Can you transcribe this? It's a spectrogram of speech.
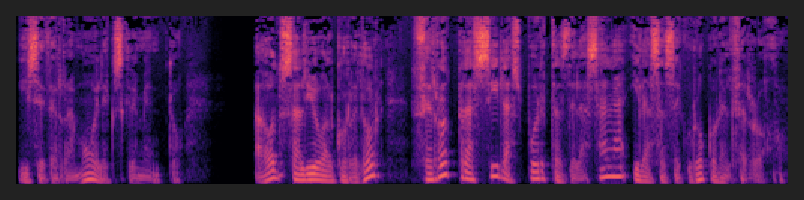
y se derramó el excremento. Ahod salió al corredor, cerró tras sí las puertas de la sala y las aseguró con el cerrojo.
